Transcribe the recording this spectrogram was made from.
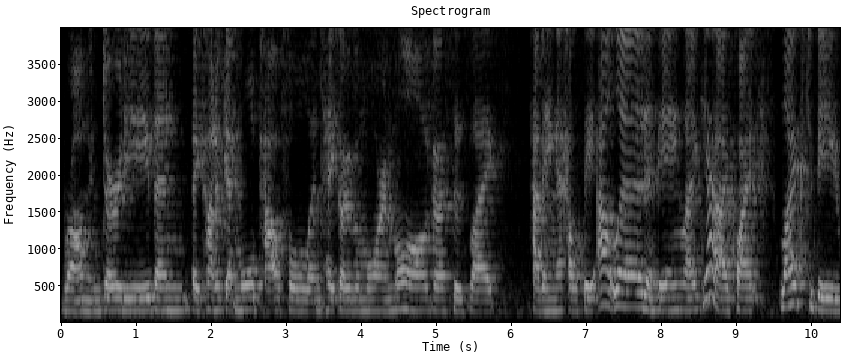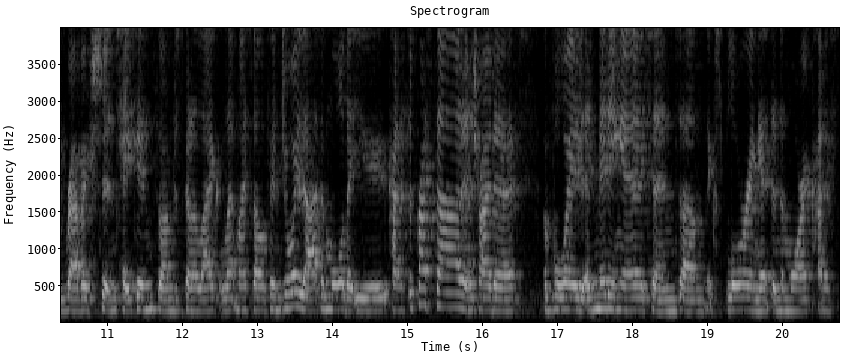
wrong and dirty, then they kind of get more powerful and take over more and more. Versus like having a healthy outlet and being like, yeah, I quite like to be ravished and taken, so I'm just gonna like let myself enjoy that. The more that you kind of suppress that and try to avoid admitting it and um, exploring it, then the more it kind of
